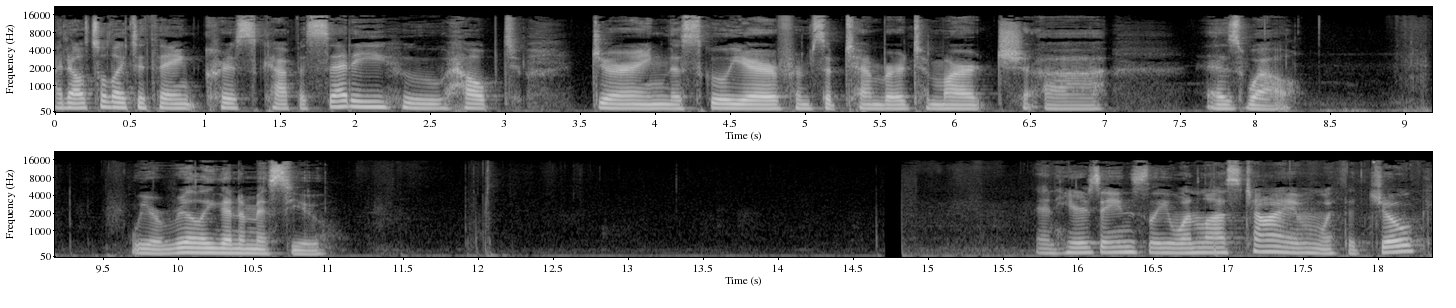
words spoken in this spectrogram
I'd also like to thank Chris Capacetti, who helped during the school year from September to March uh, as well. We are really going to miss you. And here's Ainsley one last time with a joke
